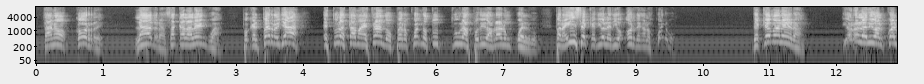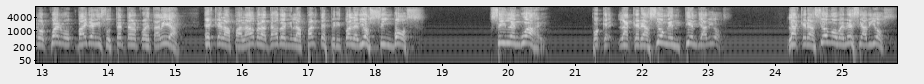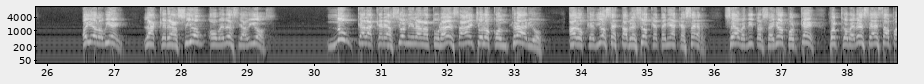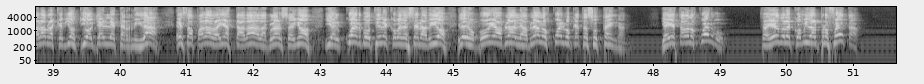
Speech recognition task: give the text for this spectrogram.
no, corre, ladra, saca la lengua. Porque el perro ya, eh, tú lo estás maestrando. Pero cuando tú, tú le has podido hablar a un cuervo. Pero ahí dice que Dios le dio orden a los cuervos. ¿De qué manera? Dios no le dio al cuervo, el cuervo, vayan y sustenten el profeta Es que la palabra dada en la parte espiritual de Dios sin voz, sin lenguaje porque la creación entiende a Dios. La creación obedece a Dios. Óyelo bien, la creación obedece a Dios. Nunca la creación ni la naturaleza ha hecho lo contrario a lo que Dios estableció que tenía que ser. Sea bendito el Señor. ¿Por qué? Porque obedece a esa palabra que Dios dio ya en la eternidad. Esa palabra ya está dada, gloria al Señor. Y el cuervo tiene que obedecer a Dios. Y le dijo, voy a hablarle, hablar a los cuervos que te sostengan. Y ahí estaban los cuervos trayéndole comida al profeta.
